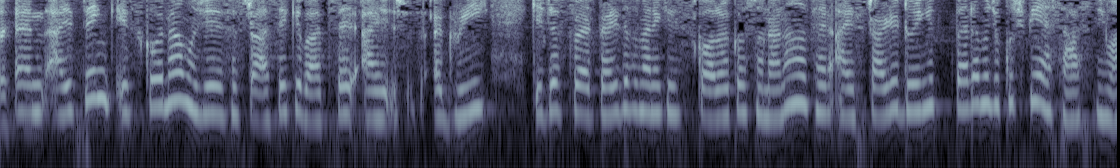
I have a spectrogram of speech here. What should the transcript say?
اینڈ آئی تھنک اس کو نا مجھے سسٹراسے کے بعد سے آئی اگری کہ جب پہلی دفعہ میں نے کسی اسکالر کو سنا نا پھر آئی اسٹارٹ ڈوئنگ اٹ پہلے مجھے کچھ بھی احساس نہیں ہوا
